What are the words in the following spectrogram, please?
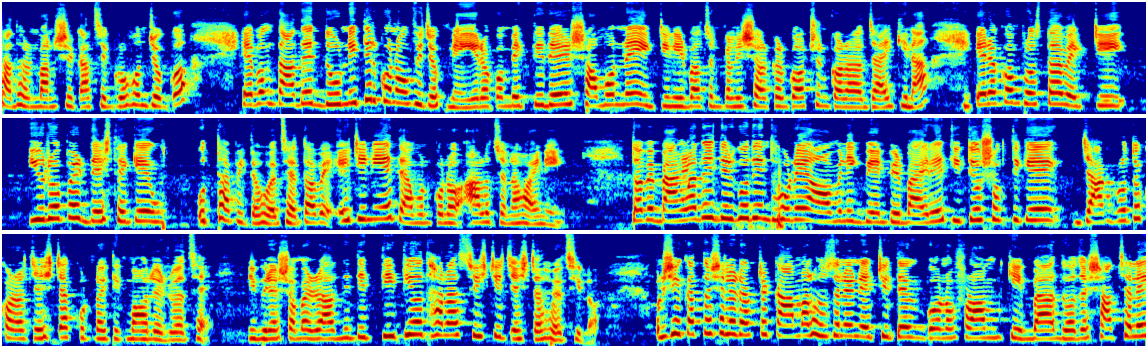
সাধারণ মানুষের কাছে গ্রহণযোগ্য এবং তাদের দুর্নীতির কোনো অভিযোগ নেই। এরকম ব্যক্তিদের সমন্বয়ে একটি নির্বাচনকালীন সরকার গঠন করা যায় কিনা, এরকম প্রস্তাব একটি ইউরোপের দেশ থেকে উত্থাপিত হয়েছে, তবে এটি নিয়ে তেমন কোনো আলোচনা হয়নি। তবে বাংলাদেশ দীর্ঘদিন ধরে আওয়ামী লীগ বিএনপির বাইরে তৃতীয় শক্তিকে জাগ্রত করার চেষ্টা কূটনৈতিক মহলে রয়েছে। বিভিন্ন সময় রাজনীতির তৃতীয় ধারা সৃষ্টির চেষ্টা হয়েছিল। উনিশশো একাত্তর সালে ডক্টর কামাল হোসেনের নেতৃত্বে গণফ্রম কিংবা দু হাজার সাত সালে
